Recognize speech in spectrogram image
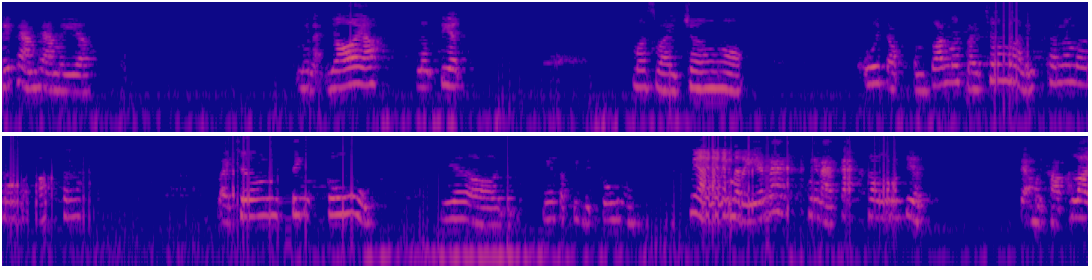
នេះ5 5មីមានដាក់យ៉យលើកទៀតមើលស្បែកជើងមក អួយក៏មិនទាន់មើលស្បែកជើងមើលនេះសិនណាមើលរោអស់សិនណាស្បែកជើងទិញគូវាអឺមានតែពីរបីគូហ្នឹងនេះអានេះមករៀនណាមានអាកាក់ក្នុងមួយទៀតពាក់មួយខោខ្លី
